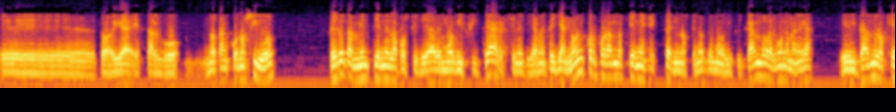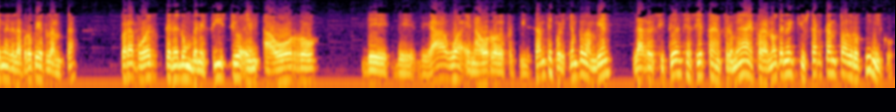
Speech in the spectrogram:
eh, todavía es algo no tan conocido, pero también tiene la posibilidad de modificar genéticamente, ya no incorporando genes externos, sino que modificando de alguna manera, editando los genes de la propia planta, para poder tener un beneficio en ahorro de, agua, en ahorro de fertilizantes, por ejemplo, también la resistencia a ciertas enfermedades para no tener que usar tanto agroquímico.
